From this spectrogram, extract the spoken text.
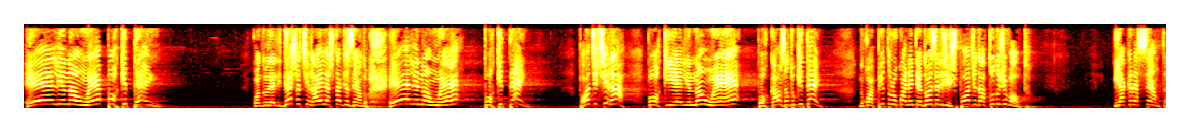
Ele não é porque tem. Quando ele deixa tirar, ele está dizendo: Ele não é porque tem. Pode tirar, porque ele não é por causa do que tem. No capítulo 42 ele diz: pode dar tudo de volta. E acrescenta:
